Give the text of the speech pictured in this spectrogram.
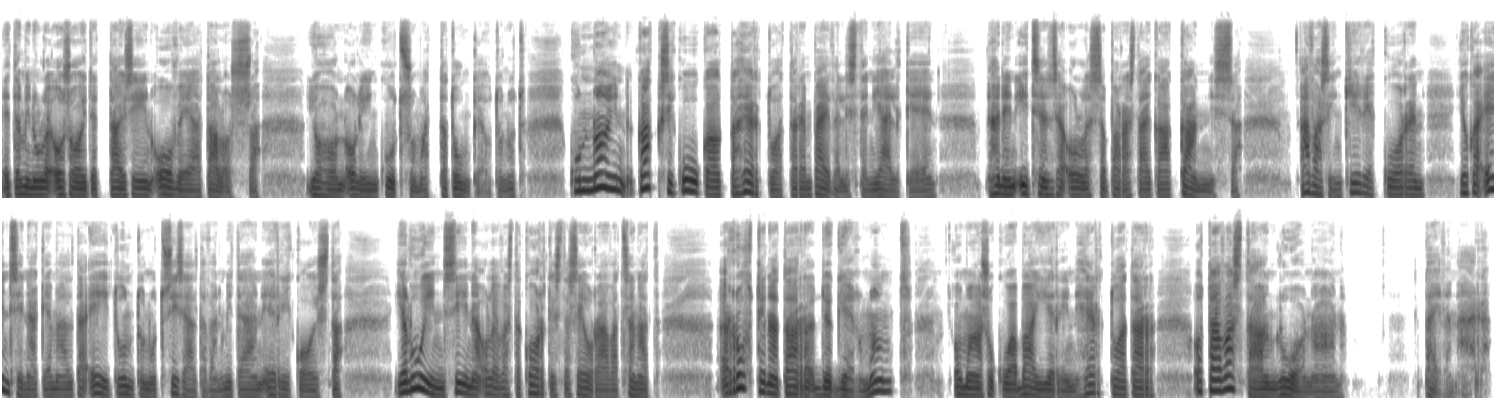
että minulle osoitettaisiin ovea talossa, johon olin kutsumatta tunkeutunut. Kun noin kaksi kuukautta herttuattaren päivällisten jälkeen, hänen itsensä ollessa parasta aikaa kannissa, Avasin kirjekuoren, joka ensinäkemältä ei tuntunut sisältävän mitään erikoista, ja luin siinä olevasta kortista seuraavat sanat. Ruhtinatar de Germont, omaa sukua Bayerin herttuatar, ottaa vastaan luonaan. Päivämäärä.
